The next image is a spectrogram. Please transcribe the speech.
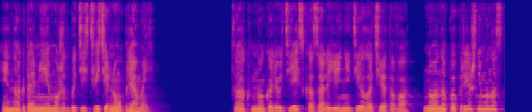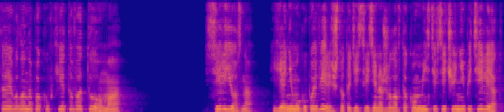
Иногда Мия может быть действительно упрямой. Так много людей сказали ей не делать этого, но она по-прежнему настаивала на покупке этого дома. Серьезно, я не могу поверить, что ты действительно жила в таком месте в течение пяти лет.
